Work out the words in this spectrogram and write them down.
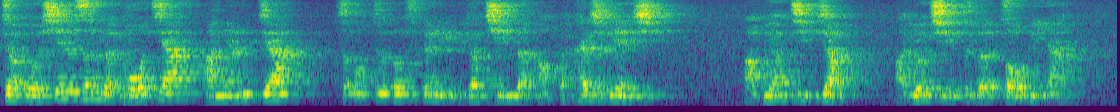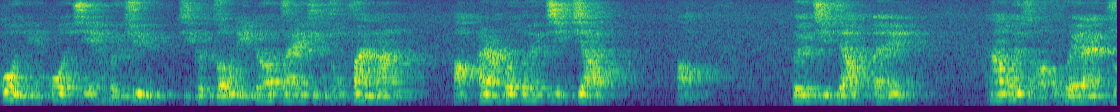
叫做先生的婆家啊娘家，什么，这个都是跟你比较亲的哈，要开始练习，啊，不要计较，啊，尤其这个妯娌呀，过年过节回去几个妯娌都要在一起煮饭呐。好，啊，然后都会计较，好，都会计较，哎，他为什么不回来煮？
